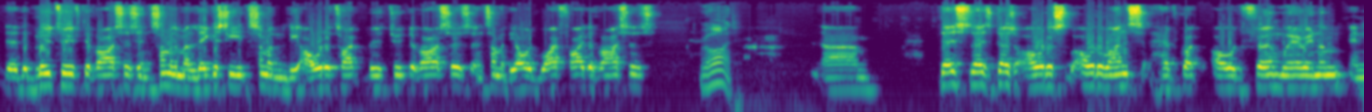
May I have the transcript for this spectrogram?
the the Bluetooth devices, and some of them are legacy. Some of them the older type Bluetooth devices, and some of the old Wi-Fi devices. Right. Um, those those those older older ones have got old firmware in them, and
